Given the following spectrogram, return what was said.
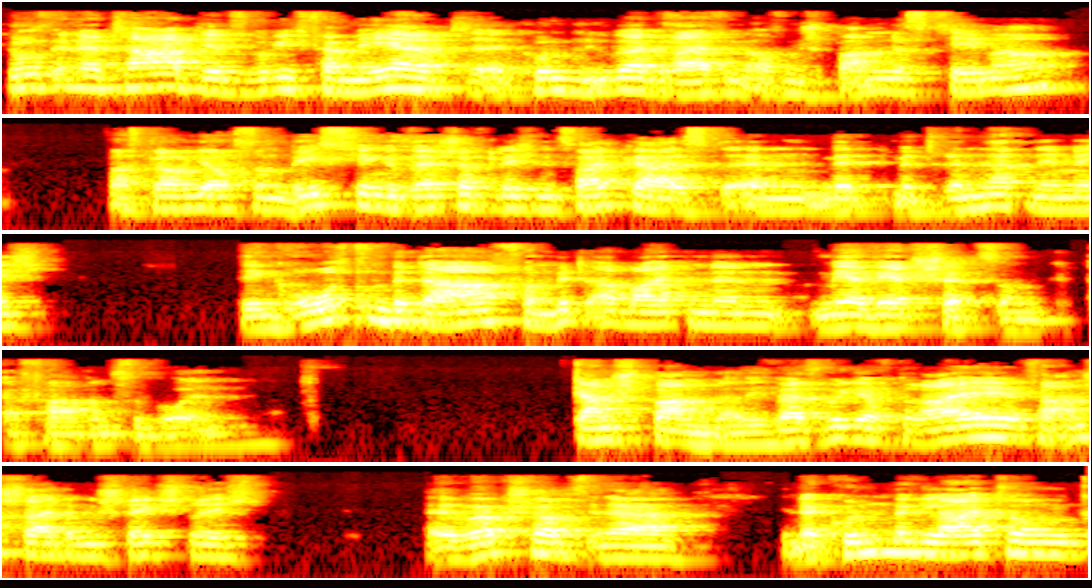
Bloß in der Tat jetzt wirklich vermehrt äh, kundenübergreifend auf ein spannendes Thema, was glaube ich auch so ein bisschen gesellschaftlichen Zeitgeist ähm, mit, mit drin hat, nämlich den großen Bedarf von Mitarbeitenden mehr Wertschätzung erfahren zu wollen. Ganz spannend. Also ich war jetzt wirklich auf drei Veranstaltungen, Schrägstrich, Workshops in der in der Kundenbegleitung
